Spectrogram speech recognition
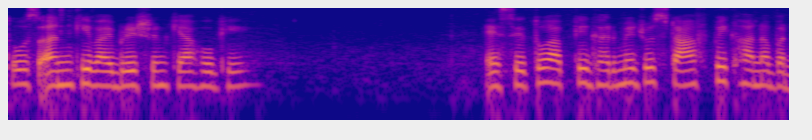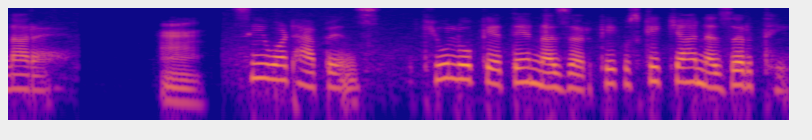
तो उस अन्न की वाइब्रेशन क्या होगी? ऐसे तो आपके घर में जो स्टाफ भी खाना बना रहा है। सी वॉट हैपन्स क्यों लोग कहते हैं नज़र? कि उसकी क्या नज़र थी?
